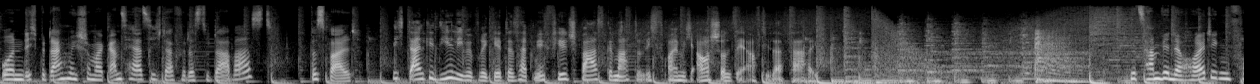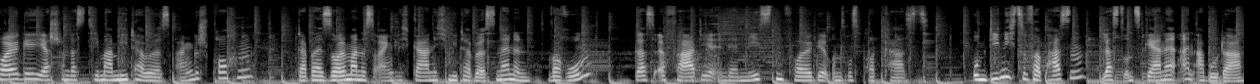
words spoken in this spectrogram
Und ich bedanke mich schon mal ganz herzlich dafür, dass du da warst. Bis bald. Ich danke dir, liebe Brigitte. Das hat mir viel Spaß gemacht und ich freue mich auch schon sehr auf die Safari. Jetzt haben wir in der heutigen Folge ja schon das Thema Metaverse angesprochen. Dabei soll man es eigentlich gar nicht Metaverse nennen. Warum? Das erfahrt ihr in der nächsten Folge unseres Podcasts. Um die nicht zu verpassen, lasst uns gerne ein Abo da.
